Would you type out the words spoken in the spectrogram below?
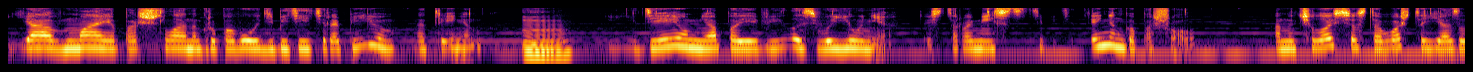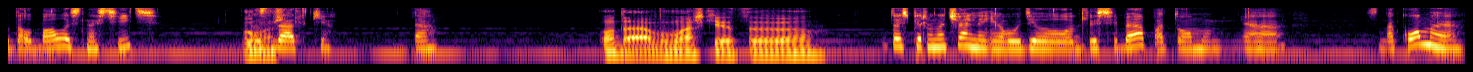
Я в мае пошла на групповую DBT-терапию, на тренинг. Угу. И идея у меня появилась в июне. То есть второй месяц DBT-тренинга пошел. А началось все с того, что я задолбалась носить бумажки. раздатки. Да. О да, бумажки это... Ну, то есть первоначально я его делала для себя, потом у меня знакомая,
